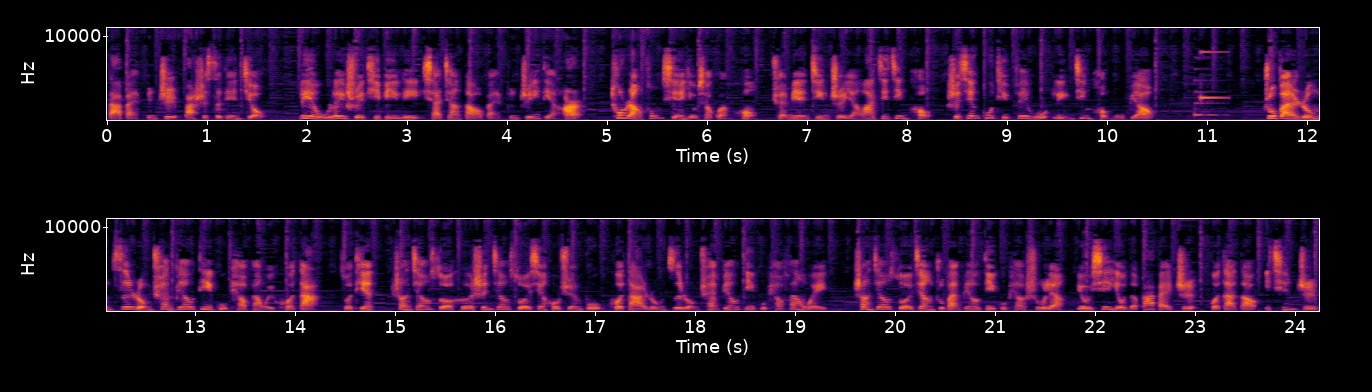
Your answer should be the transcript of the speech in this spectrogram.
达百分之八十四点九，劣五类水体比例下降到百分之一点二。土壤风险有效管控，全面禁止洋垃圾进口，实现固体废物零进口目标。主板融资融券标的股票范围扩大。昨天，上交所和深交所先后宣布扩大融资融券标的股票范围。上交所将主板标的股票数量由现有的八百只扩大到一千只，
